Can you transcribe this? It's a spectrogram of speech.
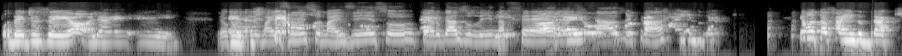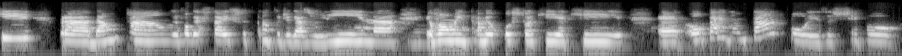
poder dizer, olha, é, é, eu é, quero mais isso, mais isso, quero gasolina, férias, eu, casa eu vou estar saindo daqui para downtown, eu vou gastar isso tanto de gasolina, uhum. eu vou aumentar meu custo aqui aqui, é, ou perguntar coisas, tipo,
